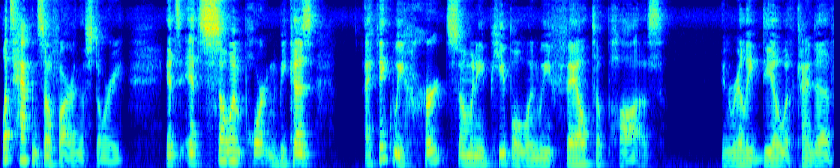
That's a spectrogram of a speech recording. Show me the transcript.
what's happened so far in the story? It's it's so important because I think we hurt so many people when we fail to pause and really deal with kind of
